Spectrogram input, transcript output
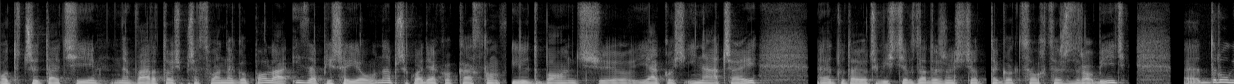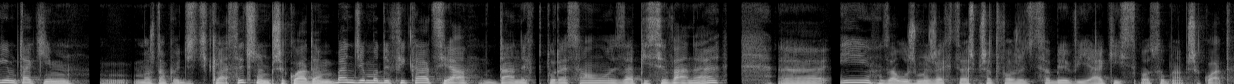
odczyta Ci wartość przesłanego pola i zapisze ją na przykład jako custom field bądź e, jakoś inaczej. E, tutaj oczywiście w zależności od tego, co chcesz zrobić. E, drugim takim można powiedzieć, klasycznym przykładem będzie modyfikacja danych, które są zapisywane. I załóżmy, że chcesz przetworzyć sobie w jakiś sposób, na przykład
